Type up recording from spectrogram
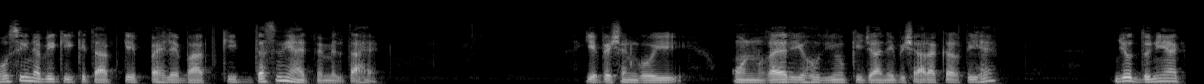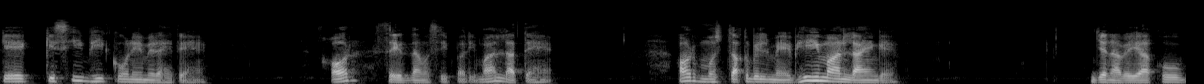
حوسی نبی کی کتاب کے پہلے باپ کی دسویں آیت میں ملتا ہے۔ یہ پیشن گوئی ان غیر یہودیوں کی جانب اشارہ کرتی ہے جو دنیا کے کسی بھی کونے میں رہتے ہیں اور سیدنا مسیح پر ایمان لاتے ہیں اور مستقبل میں بھی ایمان لائیں گے۔ جناب یعقوب،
